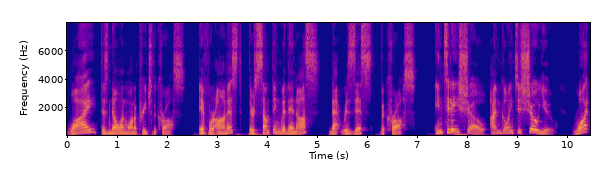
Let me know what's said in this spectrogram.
Why does no one want to preach the cross? If we're honest, there's something within us that resists the cross. In today's show, I'm going to show you what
